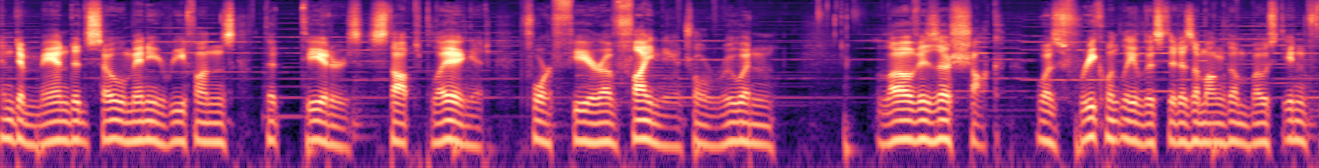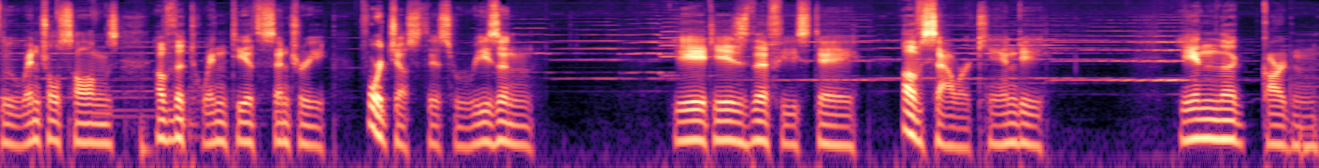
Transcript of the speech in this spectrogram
and demanded so many refunds that theaters stopped playing it for fear of financial ruin. Love is a Shock was frequently listed as among the most influential songs of the 20th century for just this reason. It is the feast day of sour candy. In the garden,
